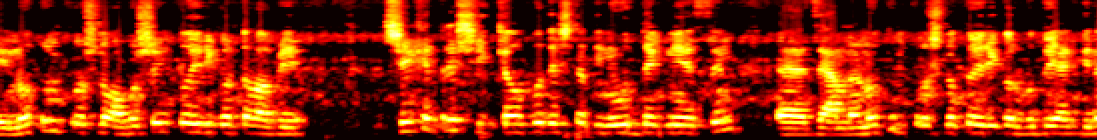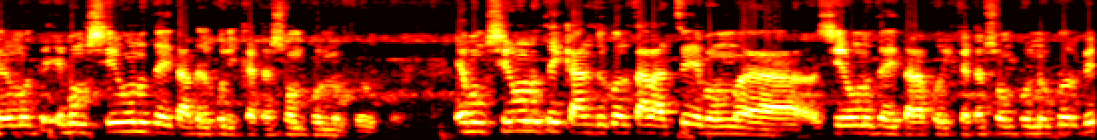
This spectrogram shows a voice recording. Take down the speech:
এই নতুন প্রশ্ন অবশ্যই তৈরি করতে হবে। সেক্ষেত্রে শিক্ষা উপদেষ্টা তিনি উদ্যোগ নিয়েছেন যে আমরা নতুন প্রশ্ন তৈরি করব দুই একদিনের মধ্যে এবং সে অনুযায়ী তাদের পরীক্ষাটা সম্পন্ন করব। এবং সে অনুযায়ী কার্যকর চালাচ্ছে এবং সে অনুযায়ী তারা পরীক্ষাটা সম্পন্ন করবে।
